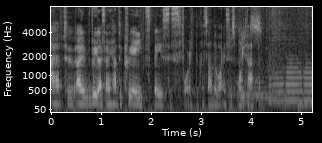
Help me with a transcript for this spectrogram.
I have to. I realize I have to create spaces for it because otherwise it won't please. happen.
